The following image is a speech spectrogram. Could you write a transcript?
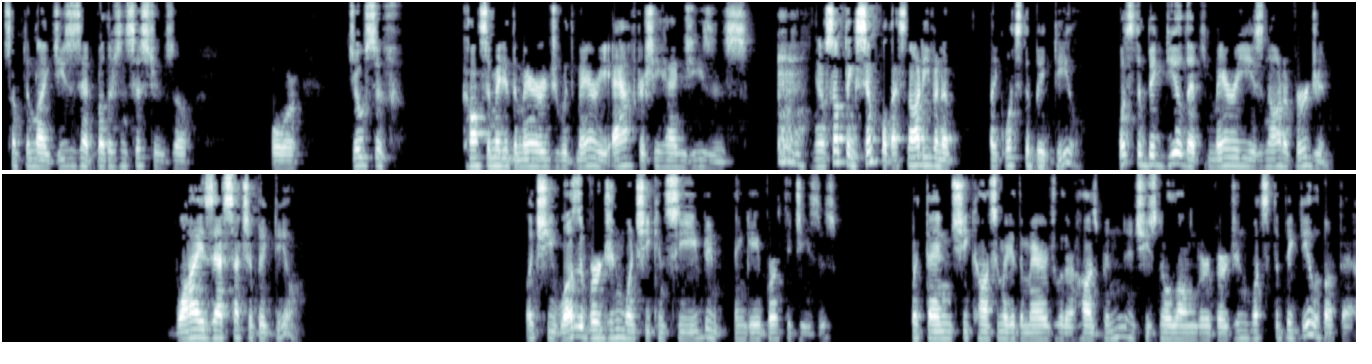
something like Jesus had brothers and sisters, or, or Joseph consummated the marriage with Mary after she had Jesus. you know, something simple that's not even a, like, what's the big deal? What's the big deal that Mary is not a virgin? Why is that such a big deal? Like, she was a virgin when she conceived and, and gave birth to Jesus. But then she consummated the marriage with her husband and she's no longer a virgin. What's the big deal about that?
